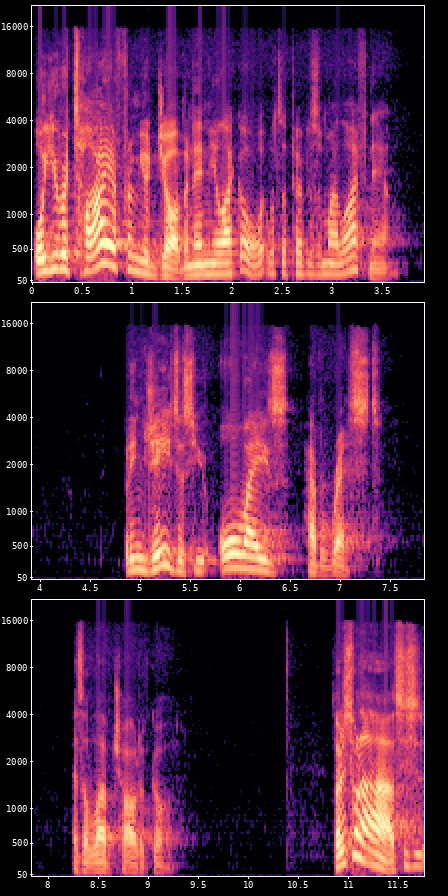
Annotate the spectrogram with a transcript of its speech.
Or you retire from your job and then you're like, oh, what's the purpose of my life now? But in Jesus, you always have rest as a loved child of God. So I just want to ask, this is,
